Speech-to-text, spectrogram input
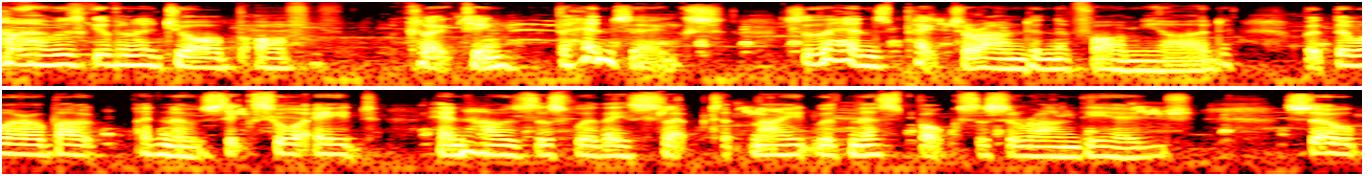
I was given a job of collecting the hens' eggs. So the hens pecked around in the farmyard, but there were about, I don't know, six or eight hen houses where they slept at night with nest boxes around the edge. So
